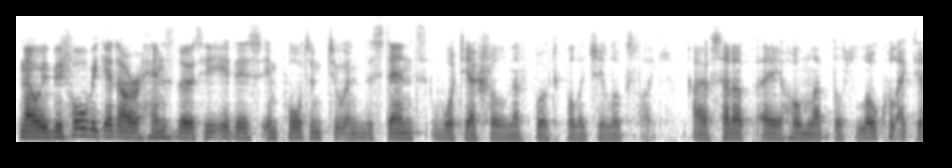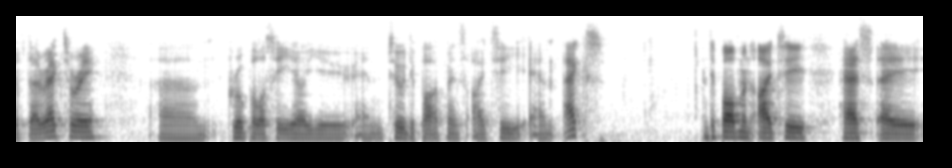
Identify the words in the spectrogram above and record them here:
Now, before we get our hands dirty, it is important to understand what the actual network topology looks like. I have set up a homelab.local Active Directory, um, group policy EOU, and two departments, IT and X. Department IT has a,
